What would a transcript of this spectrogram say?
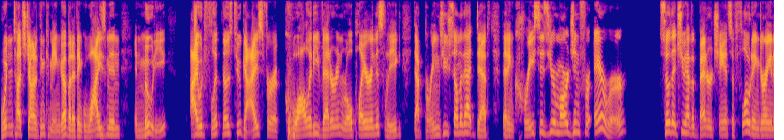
Wouldn't touch Jonathan Kuminga, but I think Wiseman and Moody. I would flip those two guys for a quality veteran role player in this league that brings you some of that depth, that increases your margin for error, so that you have a better chance of floating during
